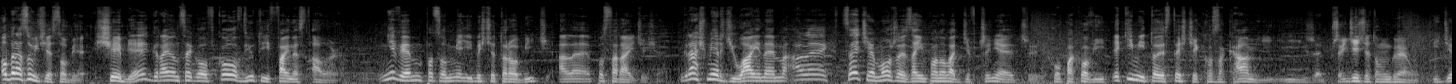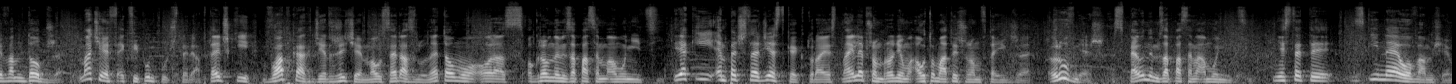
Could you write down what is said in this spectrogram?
Zobrazujcie sobie siebie grającego w Call of Duty Finest Hour. Nie wiem po co mielibyście to robić, ale postarajcie się. Gra śmierdzi łajnem, ale chcecie może zaimponować dziewczynie czy chłopakowi, jakimi to jesteście kozakami i że przejdziecie tą grę. Idzie wam dobrze. Macie w ekwipunku cztery apteczki, w łapkach dzierżycie Mausera z lunetą oraz z ogromnym zapasem amunicji. Jak i MP40, która jest najlepszą bronią automatyczną w tej grze. Również z pełnym zapasem amunicji. Niestety zginęło wam się.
